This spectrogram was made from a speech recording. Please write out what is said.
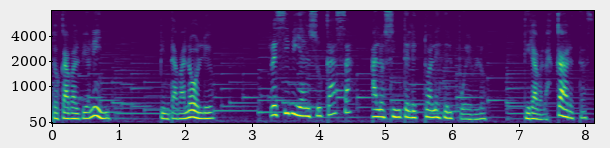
tocaba el violín, pintaba al óleo, recibía en su casa a los intelectuales del pueblo, tiraba las cartas,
